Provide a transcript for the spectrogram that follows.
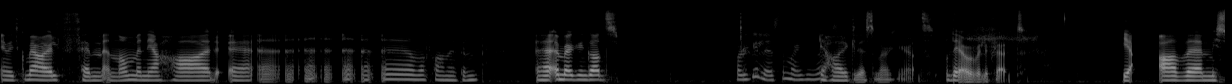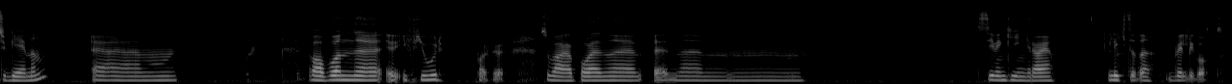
Jeg vet ikke om jeg har helt fem ennå, men jeg har uh, uh, Hva faen heter den? American Gods. Har du ikke lest American Gods? Jeg har ikke lest American Gods, og det er jo veldig flaut. Ja, av uh, Mr. Gaiman. Um, jeg var på en uh, I fjor, forfjor, så var jeg på en, uh, en um, Stephen King-greie. Likte det veldig godt.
